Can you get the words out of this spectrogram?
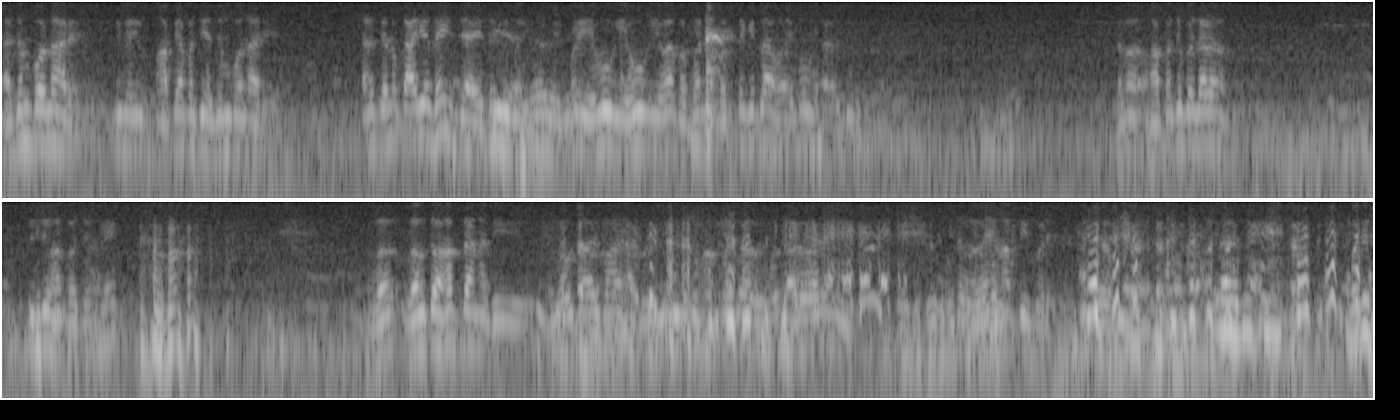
અજંપો ના રે શું કહ્યું? માપ્યા પછી અજંપો ના રે અને તેનું કાર્ય થઈ જ જાય પણ એવું એવું એવા ભગવાન ભક્ત કેટલા હોય? બહુ સારું શું? તમે હાપો છો કોઈ દાડો? શું શું આપો છો? વહુ તો હમતા નથી. વહુ તો હારી પાસે રાખો. બીજું બધું આપવા જાઓ, કોઈ દાડો હારે નહીં. એ તો વહુએ આપવી પડે. બધું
